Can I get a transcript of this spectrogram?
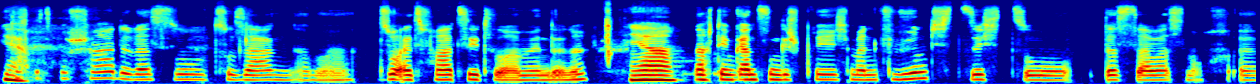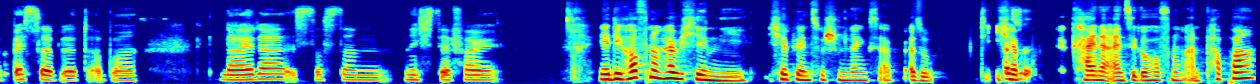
Ja. Das ist so schade, das so zu sagen, aber so als Fazit so am Ende, ne? Ja. Nach dem ganzen Gespräch, man wünscht sich so, dass da was noch äh, besser wird, aber leider ist das dann nicht der Fall. Ja, die Hoffnung habe ich hier nie. Ich habe ja inzwischen längst ab, also ich also, habe keine einzige Hoffnung an Papa,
